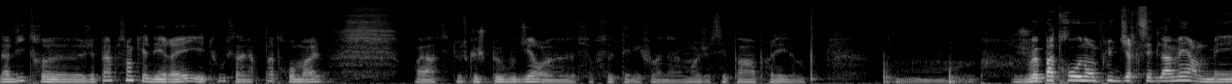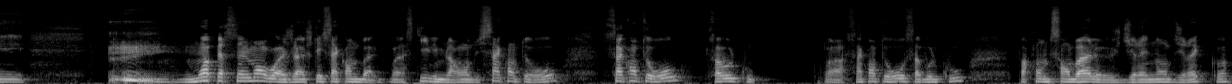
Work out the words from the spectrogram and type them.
La vitre, j'ai pas l'impression qu'il y a des rayes et tout, ça a l'air pas trop mal. Voilà, c'est tout ce que je peux vous dire euh, sur ce téléphone. Hein. Moi, je sais pas après. Je veux pas trop non plus dire que c'est de la merde, mais moi personnellement, voilà, j'ai acheté 50 balles. Voilà, Steve, il me l'a rendu 50 euros. 50 euros, ça vaut le coup. Voilà, 50 euros, ça vaut le coup. Par contre, 100 balles, je dirais non direct, quoi.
